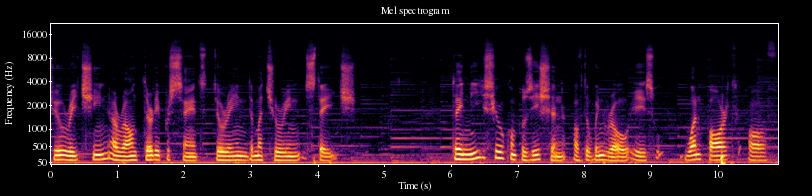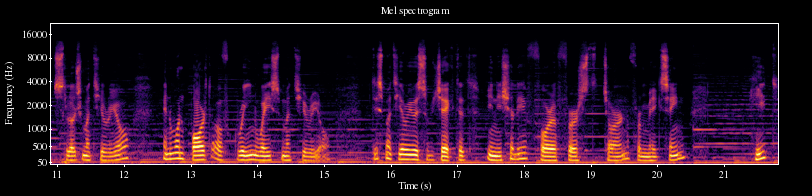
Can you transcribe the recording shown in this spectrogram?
to reaching around 30% during the maturing stage. The initial composition of the windrow is one part of sludge material and one part of green waste material. This material is subjected initially for a first turn for mixing. Heat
